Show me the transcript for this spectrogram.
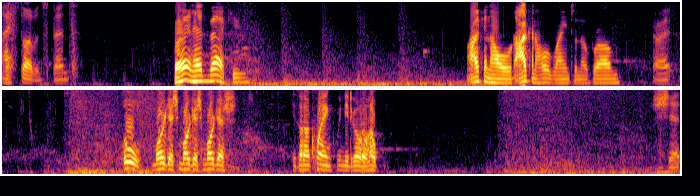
I still haven't spent. Go ahead and head back. You. I can hold. I can hold lanes with no problem. Alright. Ooh, Morgish, Morgish, Morgish. He's on Kwang. We need to go help. Shit.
